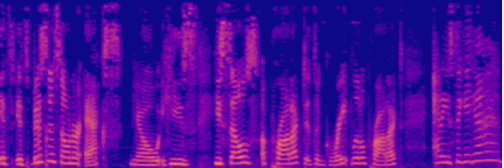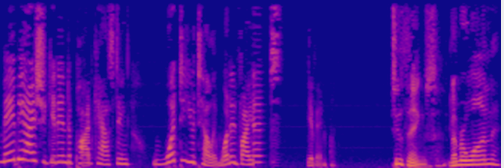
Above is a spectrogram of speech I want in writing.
it's, it's business owner X, you know, he's, he sells a product. It's a great little product and he's thinking, eh, maybe I should get into podcasting. What do you tell him? What advice do you give him? Two things. Number one,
